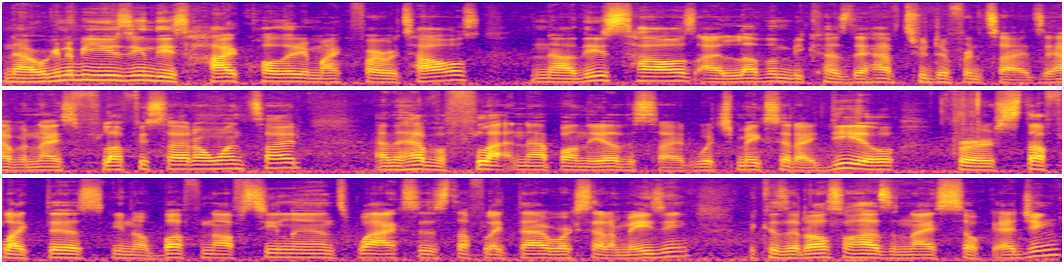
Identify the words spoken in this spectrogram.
Now we're gonna be using these high quality microfiber towels. Now these towels, I love them because they have two different sides. They have a nice fluffy side on one side and they have a flat nap on the other side, which makes it ideal for stuff like this, you know, buffing off sealants, waxes, stuff like that works out amazing because it also has a nice silk edging.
